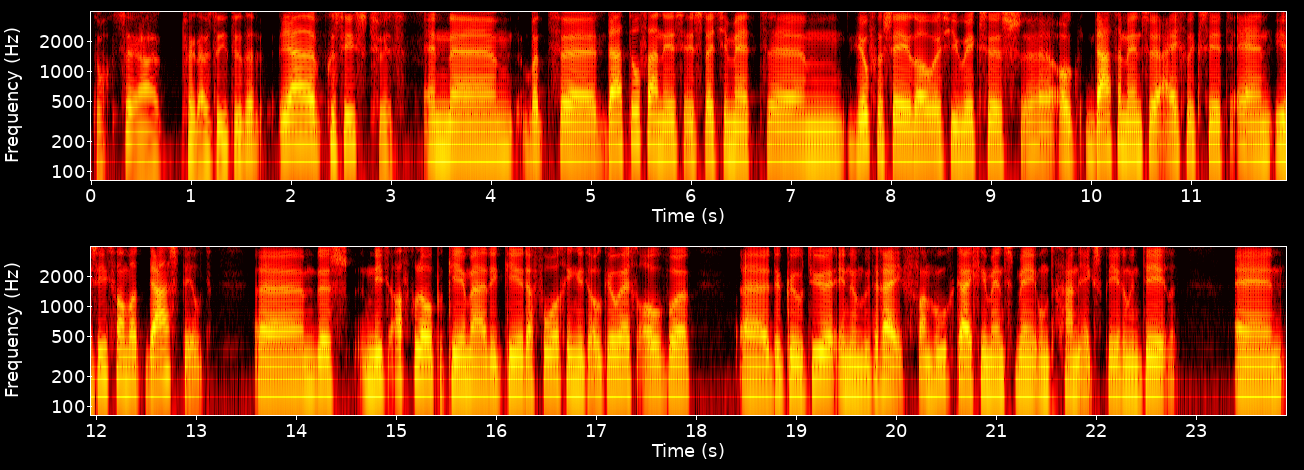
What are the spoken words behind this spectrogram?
toch? CH 2023? Ja, precies. Zoiets. En ehm, wat eh, daar tof aan is, is dat je met ehm, heel veel CRO'ers, UX'ers, eh, ook datamensen eigenlijk zit. En je ziet van wat daar speelt. Ehm, dus niet afgelopen keer, maar de keer daarvoor ging het ook heel erg over eh, de cultuur in een bedrijf. Van hoe krijg je mensen mee om te gaan experimenteren. En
